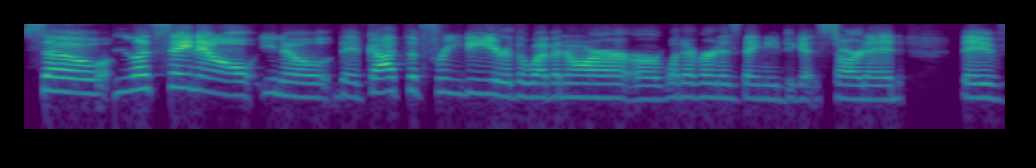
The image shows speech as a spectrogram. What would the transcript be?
So let's say now you know they've got the freebie or the webinar or whatever it is they need to get started. They've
